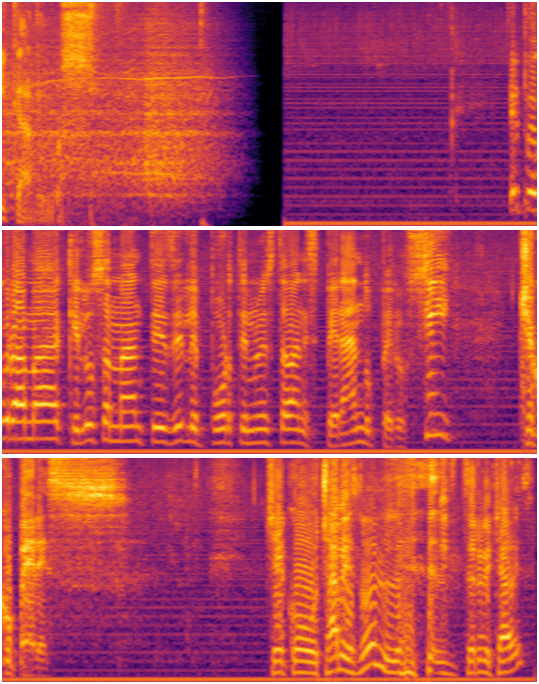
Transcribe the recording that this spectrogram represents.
y Carlos. El programa que los amantes del deporte no estaban esperando, pero sí, Checo Pérez. Checo Chávez, ¿no? Sergio Chávez.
